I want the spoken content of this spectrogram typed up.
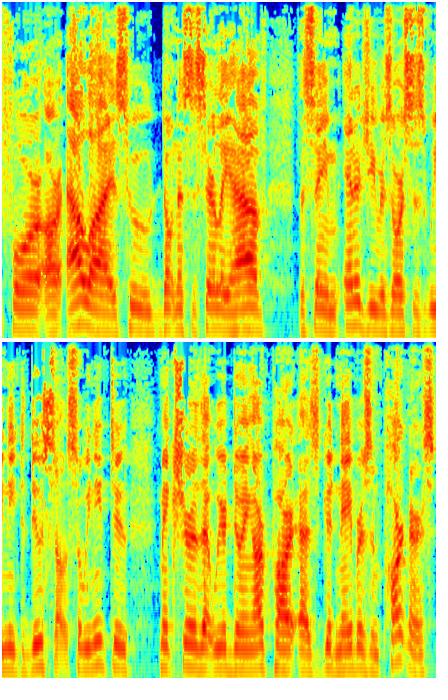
for our allies who don't necessarily have the same energy resources, we need to do so. So we need to make sure that we're doing our part as good neighbors and partners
